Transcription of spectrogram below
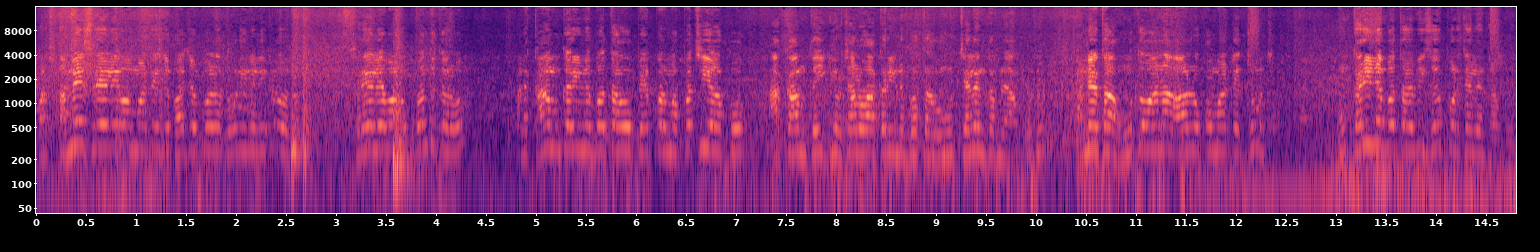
પણ તમે શ્રેય લેવા માટે જે ભાજપ વાળા દોડીને નીકળો છો, શ્રેય લેવાનું બંધ કરો. અને કામ કરીને બતાવો, પેપરમાં પછી આપો. આ કામ થઈ ગયું, ચાલો આ કરીને બતાવો. હું ચેલેન્જ તમને આપું છું. અન્યથા, હું તો આના આ લોકો માટે છું જ. હું કરીને બતાવીશ ઉપર ચેલેન્જ આપું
